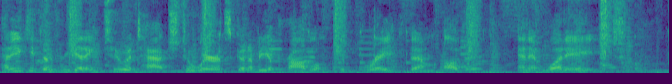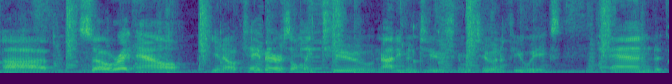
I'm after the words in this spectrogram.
how do you keep them from getting too attached to where it's going to be a problem to break them of it? And at what age? Uh, so right now, you know, K Bear is only two, not even two. She's gonna be two in a few weeks, and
